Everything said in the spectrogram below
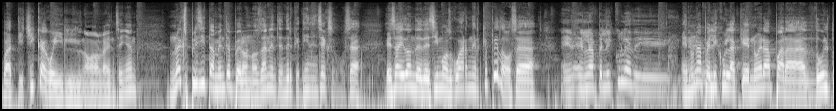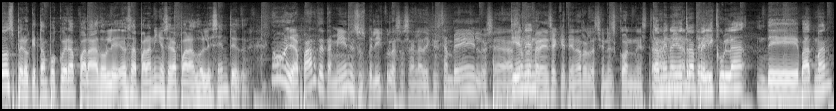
Batichica, güey, y no lo enseñan. No explícitamente, pero nos dan a entender que tienen sexo. O sea, es ahí donde decimos, Warner, ¿qué pedo? O sea, En, en la película de... en de- una película que no era para adultos, pero que tampoco era para adole o sea, para niños, era para adolescentes. güey. No, y aparte también en sus películas, o sea, la de Christian Bale, o sea, hace referencia que tiene relaciones con esta... También hay otra Tate. película de Batman,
